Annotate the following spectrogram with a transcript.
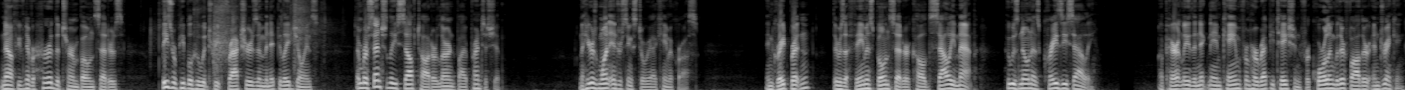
Now, if you've never heard the term bone setters, these were people who would treat fractures and manipulate joints, and were essentially self taught or learned by apprenticeship. Now, here's one interesting story I came across. In Great Britain, there was a famous bone setter called Sally Mapp, who was known as Crazy Sally. Apparently, the nickname came from her reputation for quarreling with her father and drinking,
